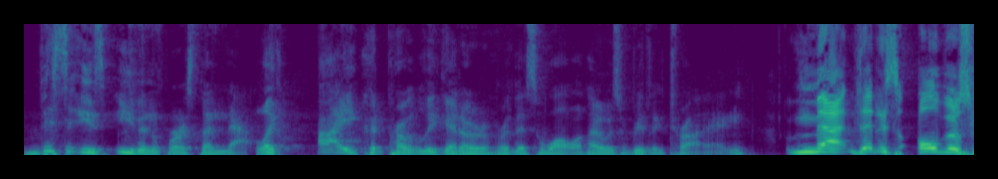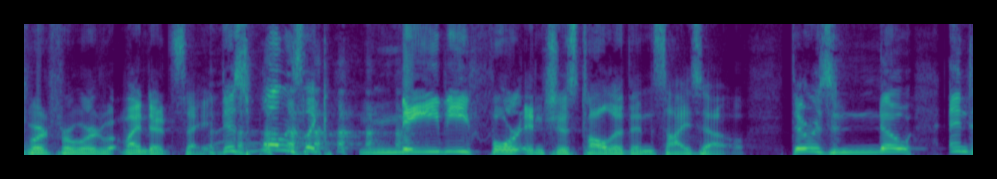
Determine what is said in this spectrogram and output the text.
This is even worse than that. Like I could probably get over this wall if I was really trying. Matt, that is almost word for word what my notes say. This wall is like maybe four inches taller than Saizo. There is no, and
